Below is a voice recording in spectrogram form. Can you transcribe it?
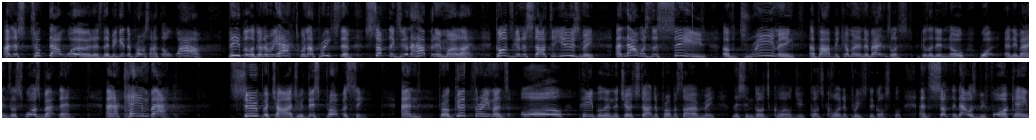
I just took that word as they begin to prophesy. I thought, wow, people are going to react when I preach them. Something's going to happen in my life. God's going to start to use me. And that was the seed of dreaming about becoming an evangelist because I didn't know what an evangelist was back then. And I came back supercharged with this prophecy. And for a good three months, all people in the church started to prophesy of me. Listen, God's called you. God's called you to preach the gospel. And something that was before I came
